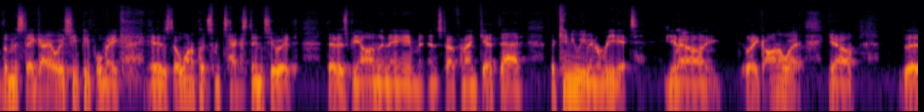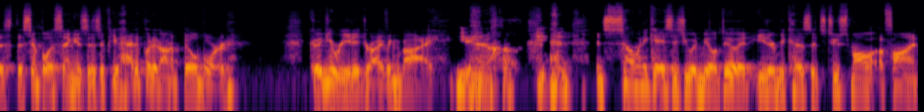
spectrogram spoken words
the mistake I always see people make is they'll want to put some text into it that is beyond the name and stuff. And I get that, but can you even read it? You right. know, like on a way, you know, the the simplest thing is is if you had to put it on a billboard could you read it driving by? You know, and in so many cases, you wouldn't be able to do it either because it's too small a font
